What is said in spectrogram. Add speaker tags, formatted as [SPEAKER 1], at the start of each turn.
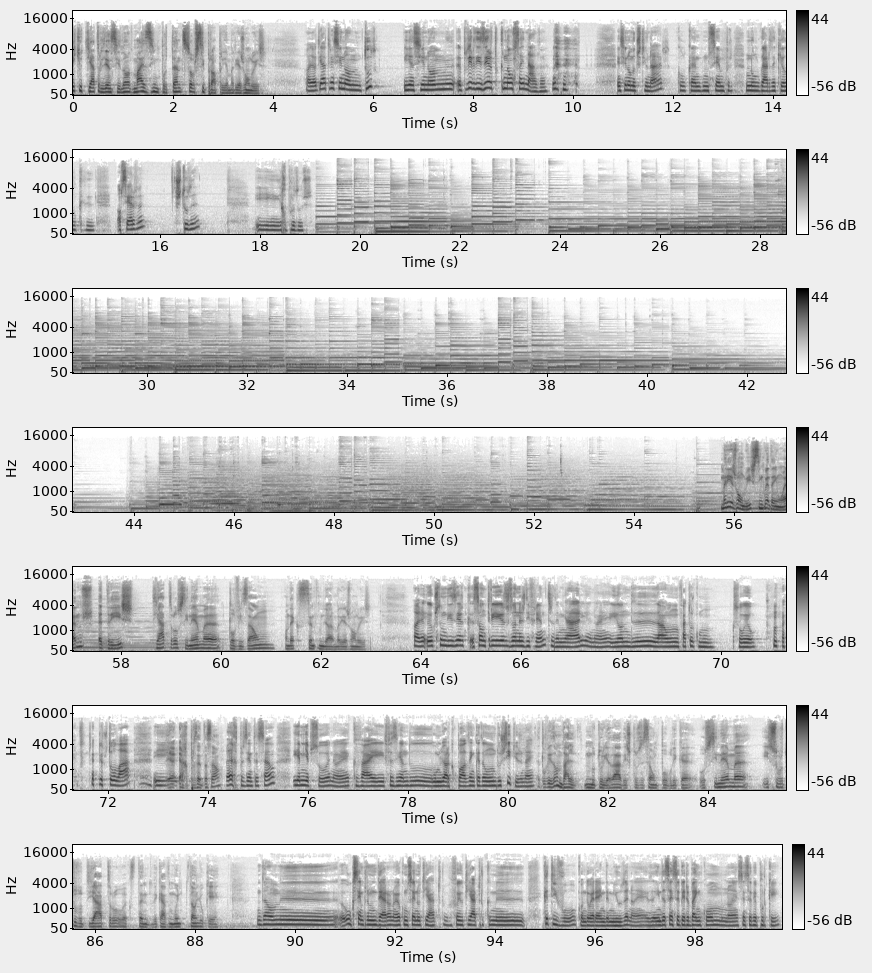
[SPEAKER 1] que é que o teatro lhe ensinou de mais importante sobre si própria, Maria João Luís?
[SPEAKER 2] Olha, o teatro ensinou-me tudo e ensinou-me a poder dizer-te que não sei nada. ensinou-me a questionar, colocando-me sempre no lugar daquele que observa, estuda e reproduz.
[SPEAKER 1] João Luís, 51 anos, atriz, teatro, cinema, televisão. Onde é que se sente melhor, Maria João Luís?
[SPEAKER 2] Olha, eu costumo dizer que são três zonas diferentes da minha área, não é? E onde há um fator comum, que sou eu. eu estou lá e
[SPEAKER 1] É a representação?
[SPEAKER 2] a representação e a minha pessoa, não é? Que vai fazendo o melhor que pode em cada um dos sítios, não é?
[SPEAKER 1] A televisão dá-lhe notoriedade e exposição pública. O cinema e, sobretudo, o teatro, a que se tem dedicado muito, dão-lhe o quê?
[SPEAKER 2] Dão-me o que sempre me deram, não é? Eu comecei no teatro, foi o teatro que me cativou quando eu era ainda miúda, não é? Ainda sem saber bem como, não é? Sem saber porquê.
